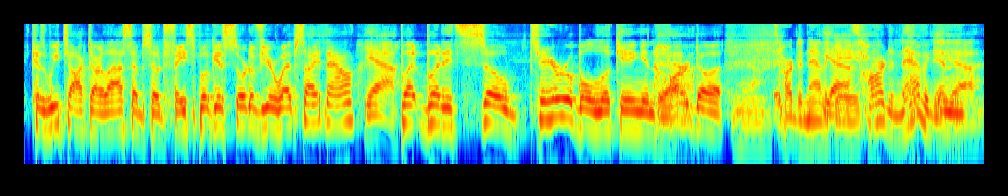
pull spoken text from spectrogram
because we talked our last episode, Facebook is sort of your website now. Yeah. but but it's so terrible looking and Yeah. hard to. Yeah, it's hard to navigate. Yeah, It's hard to navigate. And- yeah.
